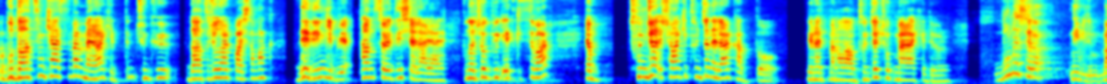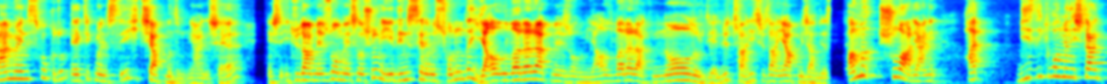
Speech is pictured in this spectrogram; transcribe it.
Bu dağıtım hikayesini ben merak ettim. Çünkü dağıtıcı olarak başlamak dediğin gibi tam söylediğin şeyler yani. Buna çok büyük etkisi var. Ya Tunca şu anki Tunca neler kattı o yönetmen olan Tunca çok merak ediyorum. Bu mesela ne bileyim ben mühendislik okudum. Elektrik mühendisliği hiç yapmadım yani şeye. İşte İTÜ'den mezun olmaya çalışıyorum ve 7. senemin sonunda yalvararak mezun oldum. Yalvararak ne olur diye lütfen hiçbir zaman yapmayacağım diye. Ama şu var yani ha, bizlik olmayan işler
